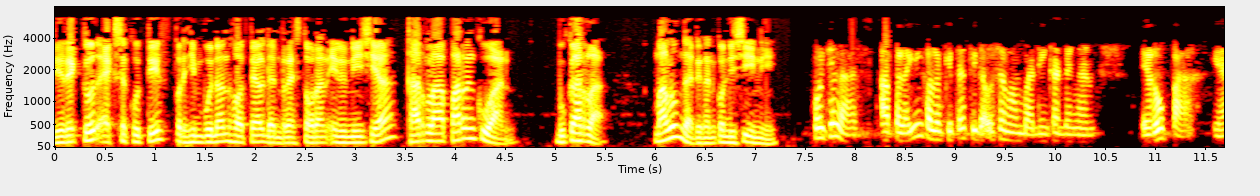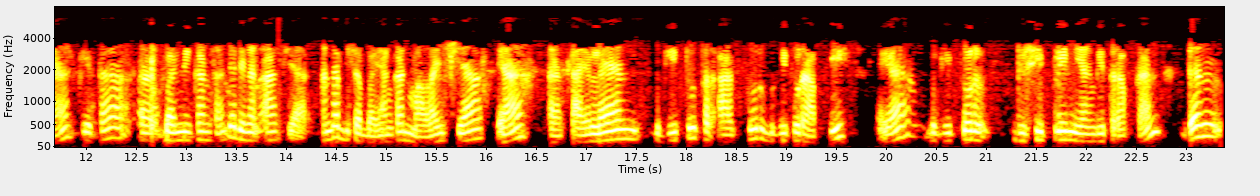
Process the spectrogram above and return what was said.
Direktur Eksekutif Perhimpunan Hotel dan Restoran Indonesia, Carla Parengkuan. Bu Carla, malu nggak dengan kondisi ini? Oh jelas, apalagi kalau kita tidak usah membandingkan dengan Eropa, ya kita uh, bandingkan saja dengan Asia. Anda bisa bayangkan Malaysia, ya uh, Thailand begitu teratur, begitu rapi, ya begitu disiplin yang diterapkan dan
